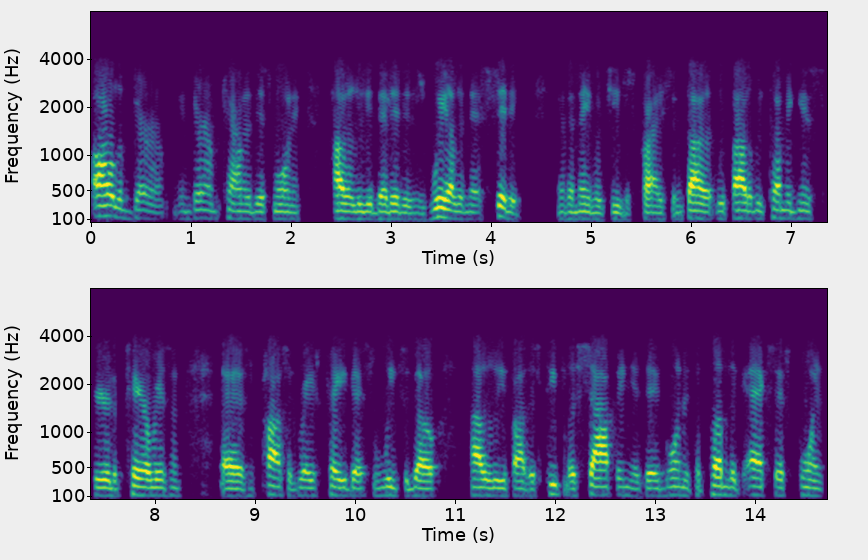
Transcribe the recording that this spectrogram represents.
all of Durham in Durham County this morning. Hallelujah, that it is well in that city in the name of Jesus Christ. And Father, we, Father, we come against spirit of terrorism, as Apostle Grace prayed that some weeks ago. Hallelujah, Father. As people are shopping, as they're going into public access points,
